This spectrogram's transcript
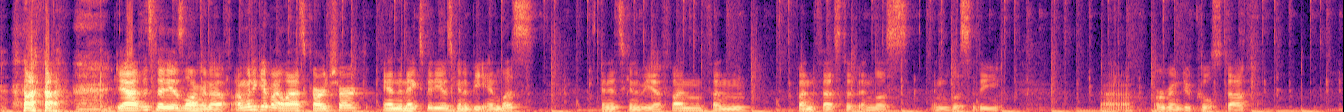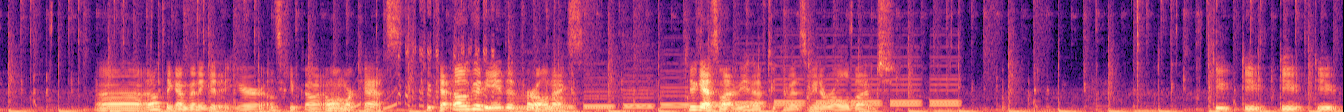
yeah, this video is long enough. I'm going to get my last card shark, and the next video is going to be endless. And it's going to be a fun, fun, fun fest of endless, endlessity. Uh, we're going to do cool stuff. Uh, I don't think I'm going to get it here. Let's keep going. I want more cats. Two cats. Oh, good, he ate the pearl. Nice. Two cats might be enough to convince me to roll a bunch. Do, do, do, do.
